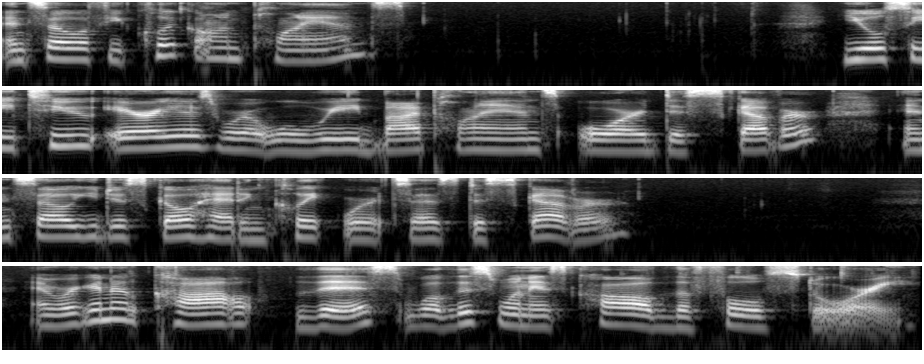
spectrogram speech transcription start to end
And so, if you click on plans, You'll see two areas where it will read by plans or discover. And so you just go ahead and click where it says discover. And we're going to call this, well, this one is called the full story.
